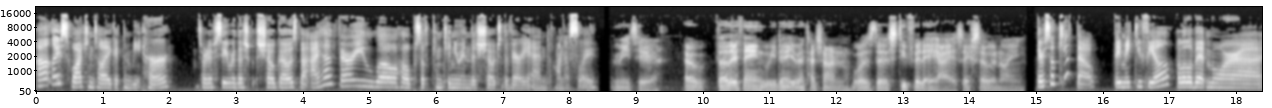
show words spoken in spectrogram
I'll at least watch until I get to meet her, sort of see where this show goes. But I have very low hopes of continuing this show to the very end, honestly. Me too. Oh, the other thing we didn't even touch on was the stupid AIs. They're so annoying. They're so cute, though. They make you feel a little bit more uh,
